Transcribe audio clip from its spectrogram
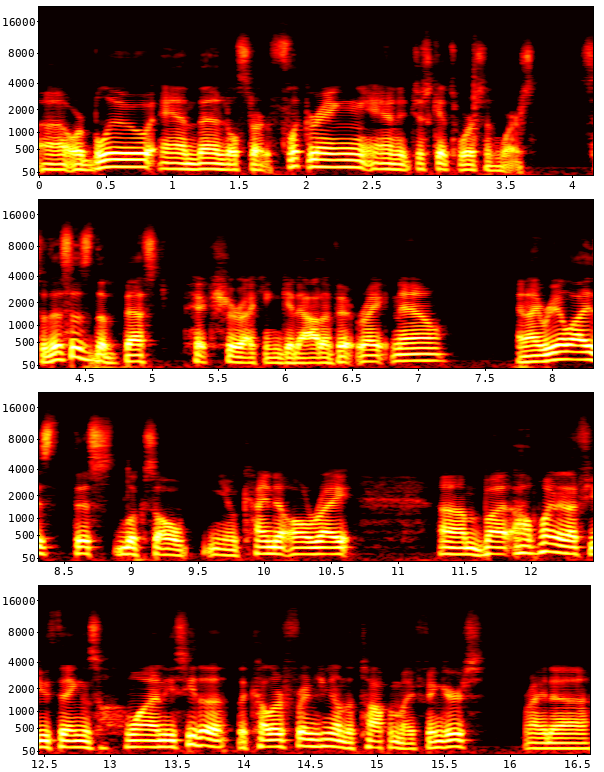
uh, or blue, and then it'll start flickering, and it just gets worse and worse. So this is the best picture I can get out of it right now. And I realize this looks all, you know, kind of all right. Um, but I'll point out a few things. One, you see the, the color fringing on the top of my fingers, right, uh,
